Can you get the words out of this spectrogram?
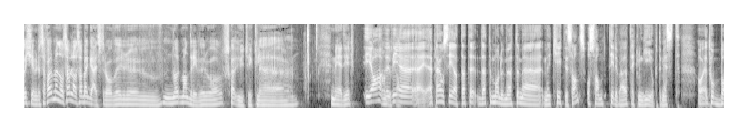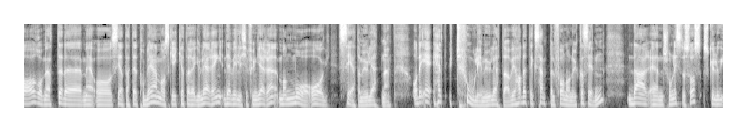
bekymre seg for, men også la seg begeistre over øh, når man driver og skal utvikle medier. Ja, vi, jeg jeg pleier å si at dette, dette må du møte med, med kritisk sans, og samtidig være teknologioptimist. Og jeg tror bare å møte det med å si at dette er et problem og skrike etter regulering, det vil ikke fungere. Man må òg se etter mulighetene. Og det er helt utrolige muligheter. Vi hadde et eksempel for noen uker siden der en journalist hos oss skulle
